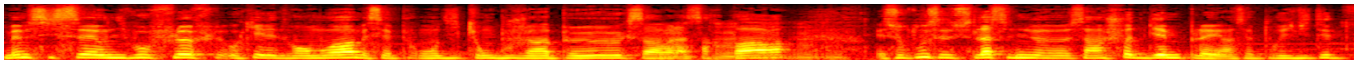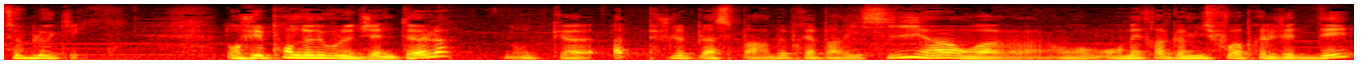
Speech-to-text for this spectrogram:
même si c'est au niveau fluff, ok il est devant moi, mais c'est pour on dit qu'on bouge un peu, que ça voilà ça Mhm, repart. mhm. Et surtout c'est- là c'est un choix de gameplay, hein, c'est pour éviter de se bloquer. Donc je vais prendre de nouveau le gentle. Donc euh, hop, je le place par à peu près par ici. hein, on, va, on, on remettra comme il faut après le jet de dés.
